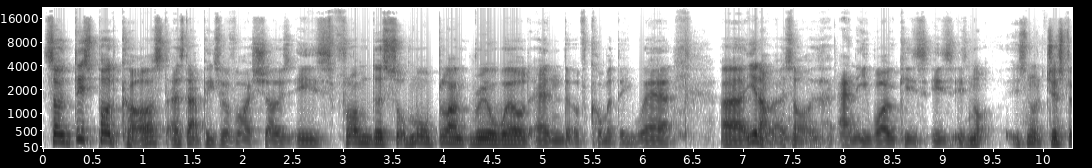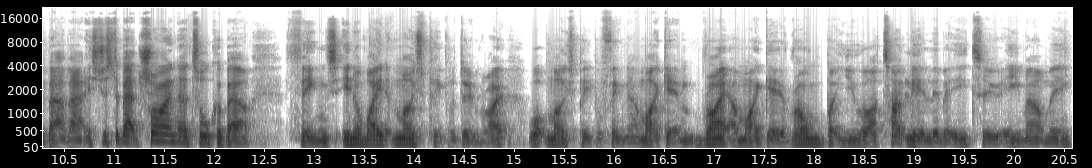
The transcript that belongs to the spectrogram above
So, this podcast, as that piece of advice shows, is from the sort of more blunt, real world end of comedy, where uh, you know, it's not anti woke. Is is is not. It's not just about that. It's just about trying to talk about things in a way that most people do. Right? What most people think. Now, I might get it right. I might get it wrong. But you are totally at liberty to email me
